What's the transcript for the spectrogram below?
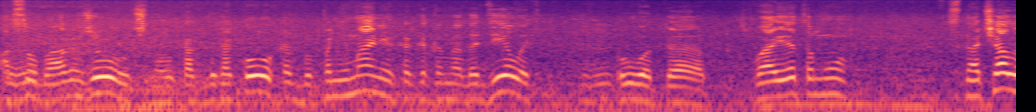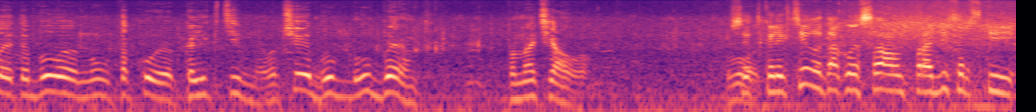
особо аранжировочного, как бы такого, как бы понимания, как это надо делать. Вот, э, поэтому сначала это было, ну, такое коллективное. Вообще был, был бенд поначалу. То есть Вот. это коллективный такой саунд продюсерский.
